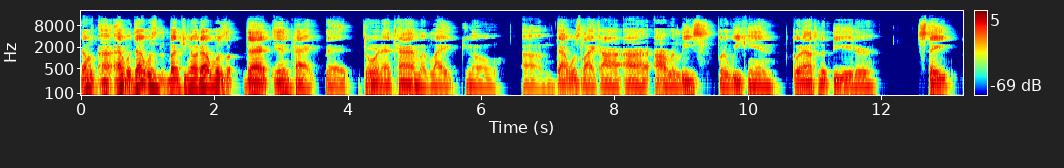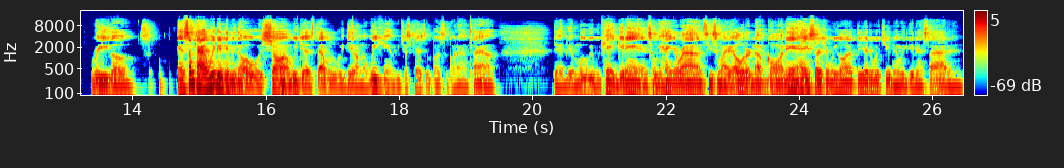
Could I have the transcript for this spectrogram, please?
That was, uh, that was that was, but you know that was that impact that during that time of like you know Um, that was like our our our release for the weekend. Go down to the theater, State, Regal, and sometimes we didn't even know what was showing. We just that was what we did on the weekends. We just catch the bus and go downtown. Then be a movie we can't get in, so we hang around and see somebody older enough going in. Hey, sir, can we go in the theater with you? Then we get inside and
